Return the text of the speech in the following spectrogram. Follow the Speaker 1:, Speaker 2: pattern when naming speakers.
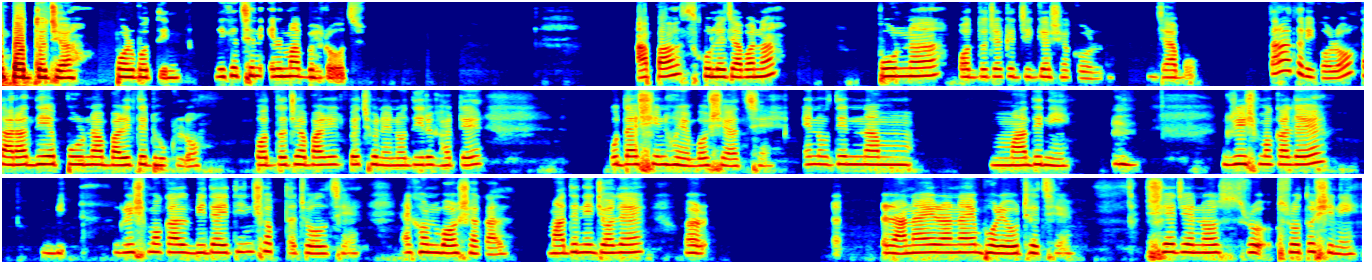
Speaker 1: আমি পদ্মজা পর্ব তিন লিখেছেন ইলমা বেহরোজ। আপা, স্কুলে যাব না? পূর্ণা পদ্মজাকে জিজ্ঞাসা কর, যাব। তাড়াতাড়ি করো। তারা দিয়ে পূর্ণা বাড়িতে ঢুকলো। পদ্মজা বাড়ির পেছনে নদীর ঘাটে উদাসীন হয়ে বসে আছে। এ নদীর নাম মাদিনী। গ্রীষ্মকালে গ্রীষ্মকাল, বিদায় তিন সপ্তাহ চলছে। এখন বর্ষাকাল। মাদিনী জলে রানায় রানায় ভরে উঠেছে। সে যেন স্রোতস্বিনী।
